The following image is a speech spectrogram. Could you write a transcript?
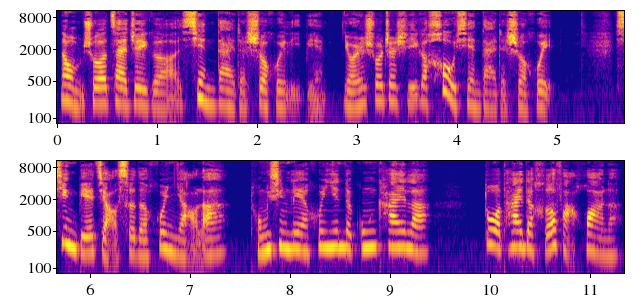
那我们说，在这个现代的社会里边，有人说这是一个后现代的社会，性别角色的混淆啦，同性恋婚姻的公开啦，堕胎的合法化了。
